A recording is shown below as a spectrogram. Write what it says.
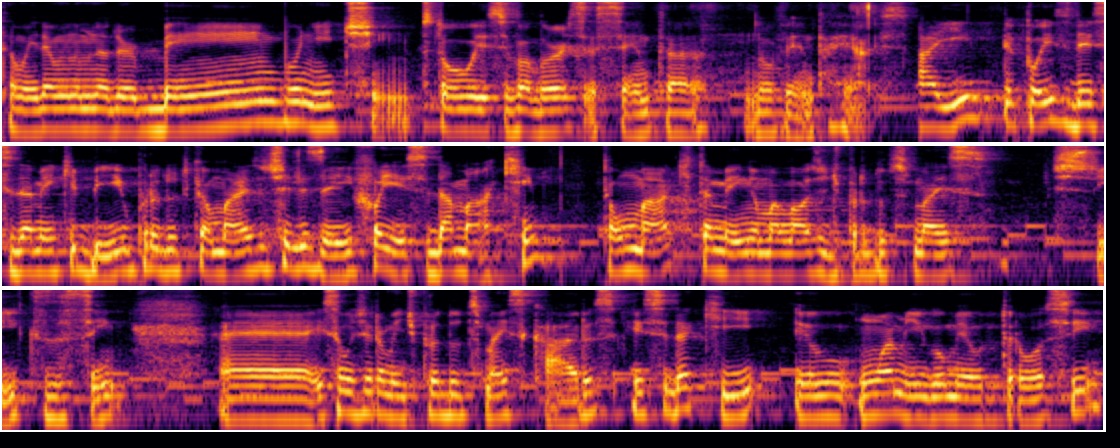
então ele é um iluminador bem bonitinho. Custou esse valor 60, 90 reais. Aí, depois desse da Make Be, o produto que eu mais utilizei foi esse da MAC. Então MAC também é uma loja de produtos mais chiques, assim. É, e são geralmente produtos mais caros. Esse daqui, eu, um amigo meu trouxe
